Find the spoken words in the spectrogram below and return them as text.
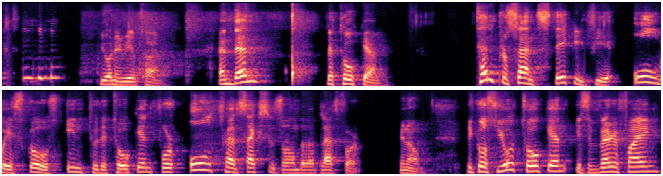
ding, ding, ding, you are in real time. And then the token. 10% staking fee always goes into the token for all transactions on the platform, you know, because your token is verifying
